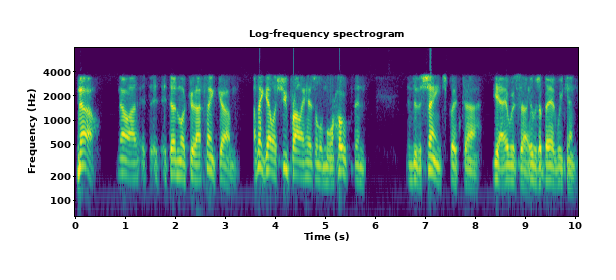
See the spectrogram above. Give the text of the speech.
No, no, I, it, it, it doesn't look good. I think um, I think LSU probably has a little more hope than than do the Saints, but uh, yeah, it was uh, it was a bad weekend.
